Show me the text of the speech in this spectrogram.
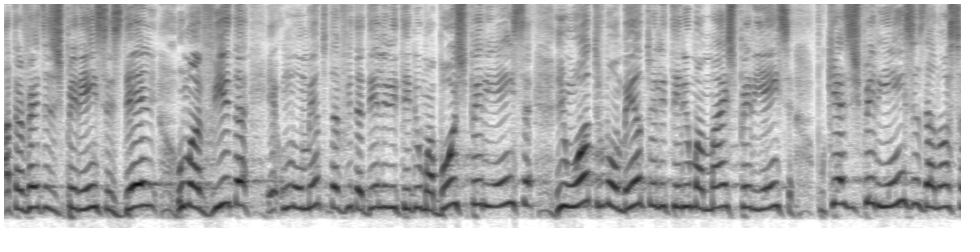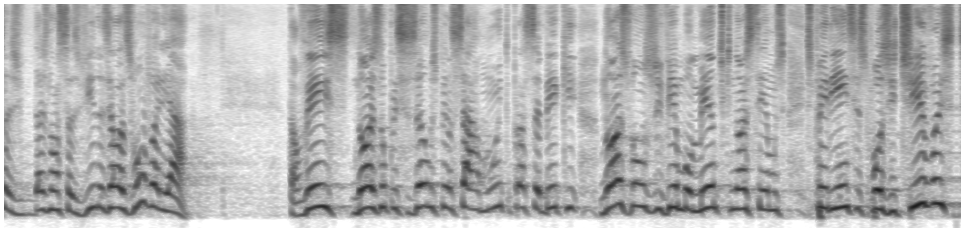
através das experiências dele, uma vida, um momento da vida dele ele teria uma boa experiência, e um outro momento ele teria uma má experiência, porque as experiências das nossas, das nossas vidas elas vão variar. Talvez nós não precisamos pensar muito para saber que nós vamos viver momentos que nós temos experiências positivas,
